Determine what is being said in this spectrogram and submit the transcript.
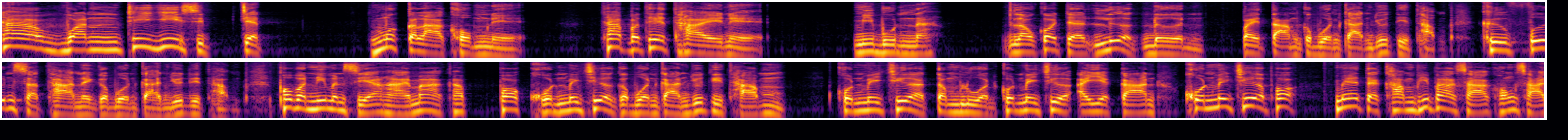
ถ้าวันที่ 27 มกราคมเนี่ย ถ้าประเทศไทยเนี่ยมีบุญนะ เราก็จะเลือกเดิน ไปตามกระบวนการยุติธรรม คือฟื้นศรัทธาในกระบวนการยุติธรรม เพราะวันนี้มันเสียหายมากครับ เพราะคนไม่เชื่อกระบวนการยุติธรรม คนไม่เชื่อตำรวจ คนไม่เชื่ออายการ คนไม่เชื่อ เพราะแม้แต่คำพิพากษาของศาล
